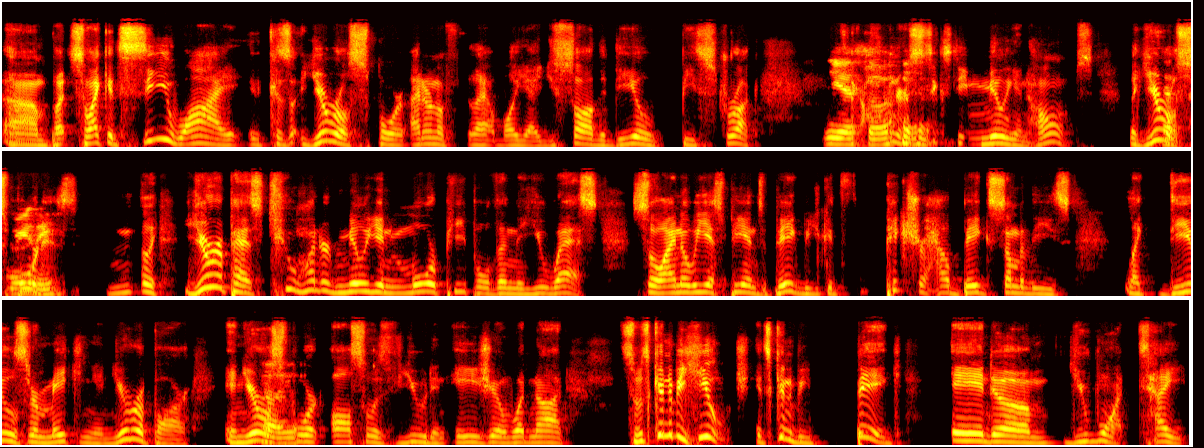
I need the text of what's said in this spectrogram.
Um, but so I could see why because Eurosport, I don't know if that well, yeah, you saw the deal be struck. Yeah, like so 160 million homes. Like Eurosport is like Europe has 200 million more people than the US. So I know ESPN's big, but you could picture how big some of these like deals they're making in Europe are. And Eurosport oh, yeah. also is viewed in Asia and whatnot. So it's going to be huge. It's going to be big. And um, you want tight,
